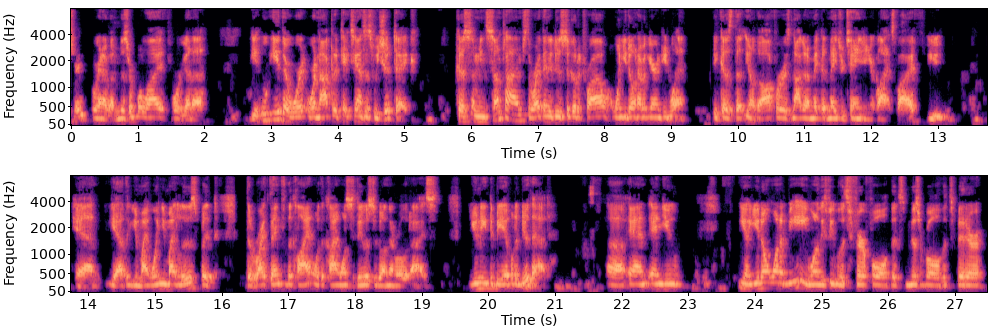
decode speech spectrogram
True. We're going to have a miserable life. We're going to either we're, we're not going to take chances we should take. Because I mean, sometimes the right thing to do is to go to trial when you don't have a guaranteed win, because the you know the offer is not going to make a major change in your client's life. You and yeah, you might win, you might lose, but the right thing for the client, what the client wants to do, is to go in there and roll the dice. You need to be able to do that, uh, and and you you know you don't want to be one of these people that's fearful, that's miserable, that's bitter,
